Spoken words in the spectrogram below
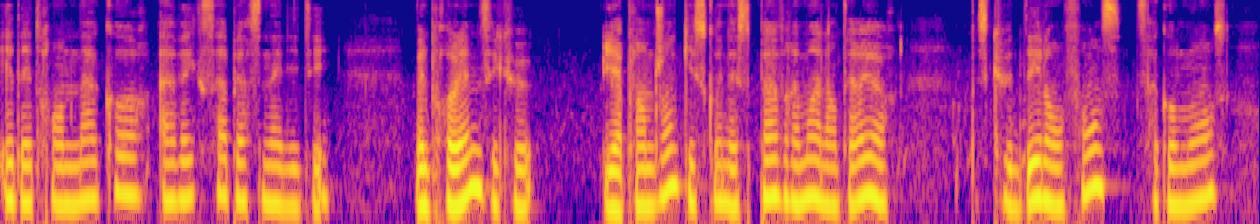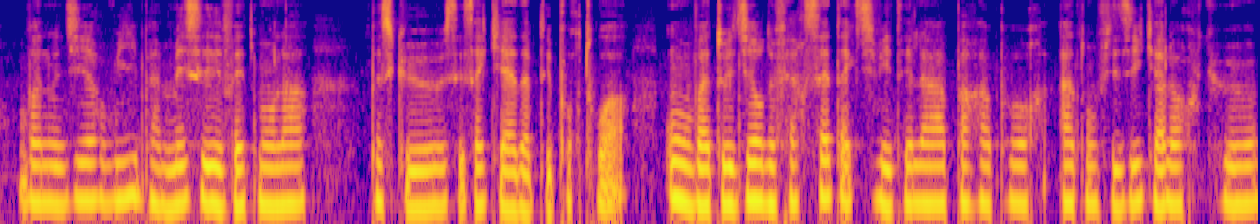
et d'être en accord avec sa personnalité. Mais le problème, c'est que il y a plein de gens qui se connaissent pas vraiment à l'intérieur. Parce que dès l'enfance, ça commence, on va nous dire oui, bah mets ces vêtements-là, parce que c'est ça qui est adapté pour toi. On va te dire de faire cette activité-là par rapport à ton physique alors que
